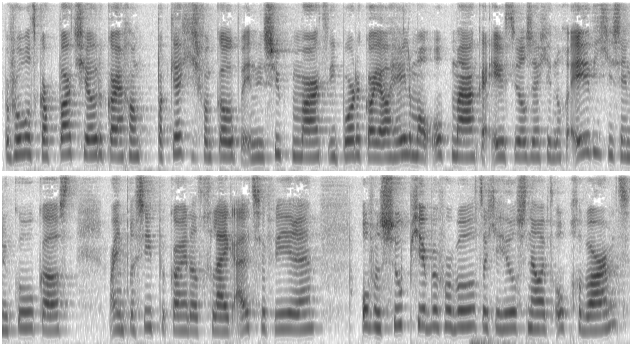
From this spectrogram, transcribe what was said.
Bijvoorbeeld carpaccio, daar kan je gewoon pakketjes van kopen in de supermarkt. Die borden kan je al helemaal opmaken. Eventueel zet je het nog eventjes in de koelkast. Maar in principe kan je dat gelijk uitserveren. Of een soepje bijvoorbeeld, dat je heel snel hebt opgewarmd.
